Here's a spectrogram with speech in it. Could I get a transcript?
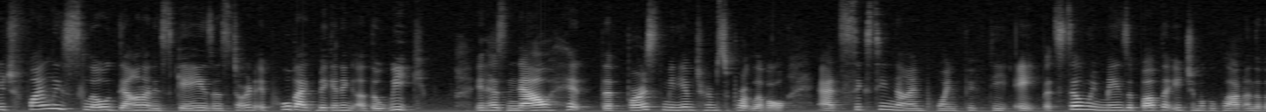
which finally slowed down on its gains and started a pullback beginning of the week. It has now hit the first medium-term support level at 69.58, but still remains above the Ichimoku cloud on the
